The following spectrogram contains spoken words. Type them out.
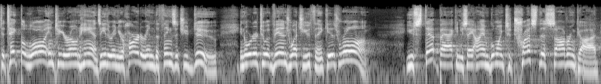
to take the law into your own hands, either in your heart or in the things that you do, in order to avenge what you think is wrong. You step back and you say, I am going to trust this sovereign God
